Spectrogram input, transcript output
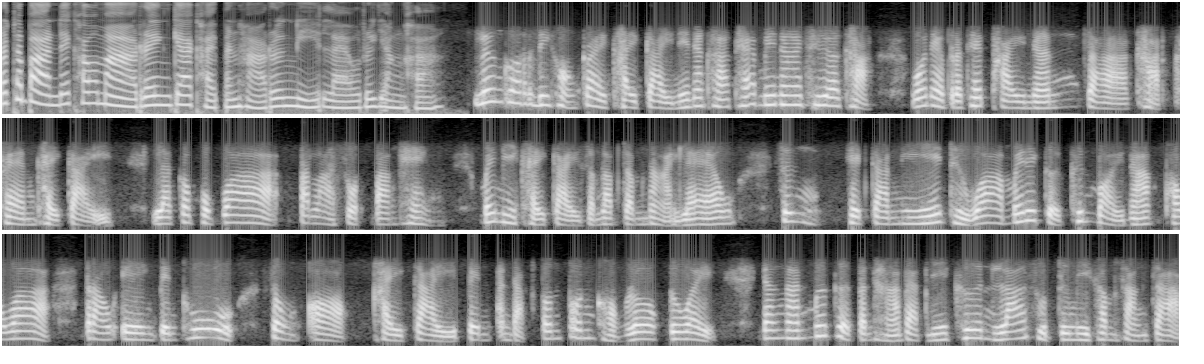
รัฐบาลได้เข้ามาเร่งแก้ไขปัญหาเรื่องนี้แล้วหรือยังคะ เรื่องกรณีของไก่ไข่ไก่นี่นะคะ แทบไม่น่าเชื่อค่ะ ว่าในประเทศไทยนั้นจะขาดแคลนไข่ไก่ และก็พบว่าตลาดสดบางแห่ง ไม่มีไข่ไก่สำหรับจำหน่ายแล้ว ซึ่งเหตุการณ์นี้ถือว่าไม่ได้เกิดขึ้นบ่อยนัก เพราะว่าเราเองเป็นผู้ส่งออกไข่ไก่เป็นอันดับต้นๆของโลกด้วย ดังนั้นเมื่อเกิดปัญหาแบบนี้ขึ้น ล่าสุดจึงมีคำสั่งจาก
